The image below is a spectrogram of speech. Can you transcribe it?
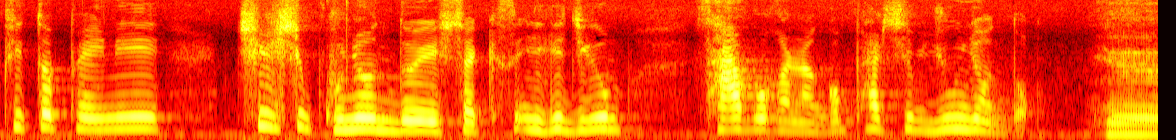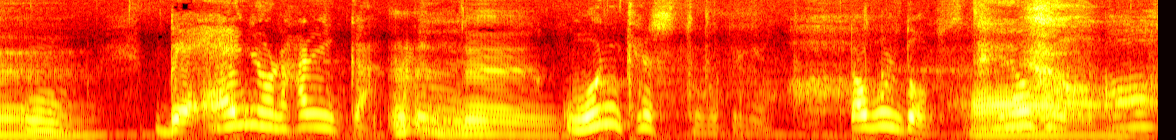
피터팬이 79년도에 시작해서 이게 지금 사고가 난 건 86년도. 예. 매년 하니까 네. one cast거든요. 더블도 없어요. 대역이 아,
